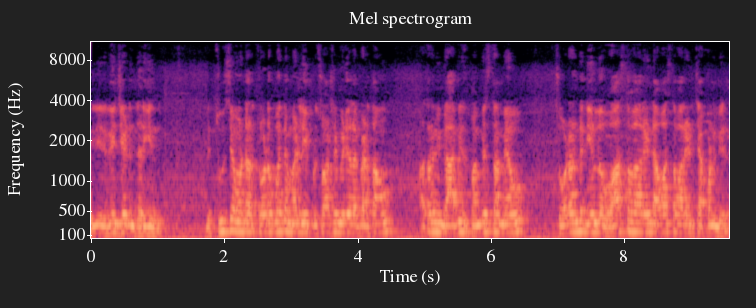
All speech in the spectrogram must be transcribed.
ఇది రిలీజ్ చేయడం జరిగింది. మీరు చూసే ఉంటారు చూడకపోతే మళ్ళీ ఇప్పుడు సోషల్ మీడియాలో పెడతాము. అతను మీకు ఆఫీస్ పంపిస్తాం మేము. చూడండి దీనిలో వాస్తవాలేంటి అవాస్తవాలేంటి చెప్పండి మీరు.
